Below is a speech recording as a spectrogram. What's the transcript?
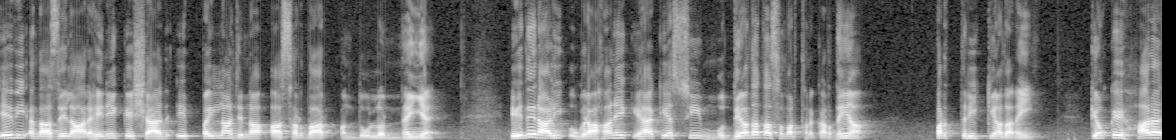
ਇਹ ਵੀ ਅੰਦਾਜ਼ੇ ਲਾ ਰਹੇ ਨੇ ਕਿ ਸ਼ਾਇਦ ਇਹ ਪਹਿਲਾਂ ਜਿੰਨਾ ਅਸਰਦਾਰ ਅੰਦੋਲਨ ਨਹੀਂ ਹੈ। ਇਹਦੇ ਨਾਲ ਹੀ ਉਗਰਾਹਾਂ ਨੇ ਕਿਹਾ ਕਿ ਅਸੀਂ ਮੁੱਦਿਆਂ ਦਾ ਤਾਂ ਸਮਰਥਨ ਕਰਦੇ ਹਾਂ, ਪਰ ਤਰੀਕਿਆਂ ਦਾ ਨਹੀਂ, ਕਿਉਂਕਿ ਹਰ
